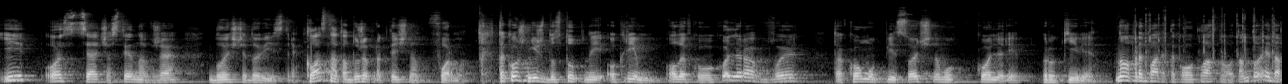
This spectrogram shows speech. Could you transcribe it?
І ось ця частина вже ближче до вістря. Класна та дуже практична форма. Також ніж доступний, окрім оливкового кольора, в такому пісочному кольорі руків'я. Ну а придбати такого класного тантоїда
